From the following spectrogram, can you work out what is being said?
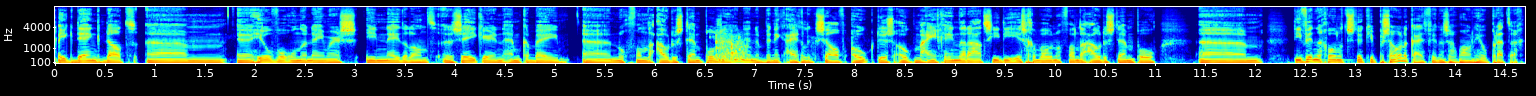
ik denk dat ehm, eh, heel veel ondernemers in Nederland, eh, zeker in MKB, eh, nog van de oude stempel zijn. En dan ben ik eigenlijk zelf ook. Dus ook mijn generatie, die is gewoon nog van de oude stempel. Ehm, die vinden gewoon het stukje persoonlijkheid vinden ze gewoon heel prettig.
